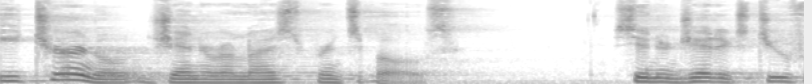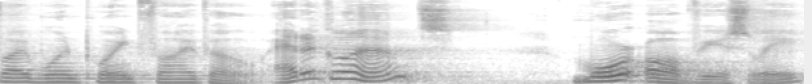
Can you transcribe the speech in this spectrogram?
eternal generalized principles. Synergetics 251.50. At a glance, more obviously,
